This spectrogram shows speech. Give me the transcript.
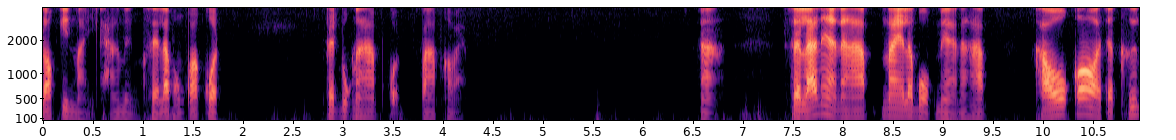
ล็อกอินใหม่อีกครั้งหนึ่ง เสร็จแล้วผมก็กด Facebook นะครับ กดปั๊บเข้าไปอ่าเสร็จแล้วเนี่ยนะครับในระบบเนี่ยนะครับ เขาก็จะขึ้น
